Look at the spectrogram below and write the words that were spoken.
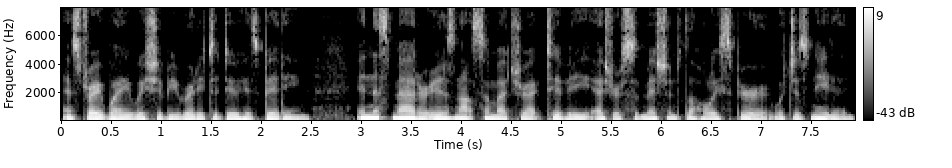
and straightway we should be ready to do His bidding. In this matter, it is not so much your activity as your submission to the Holy Spirit which is needed.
